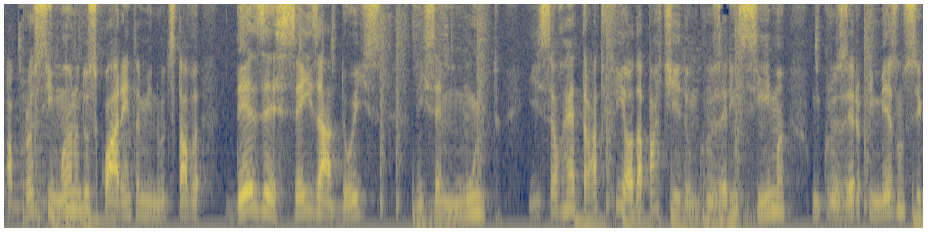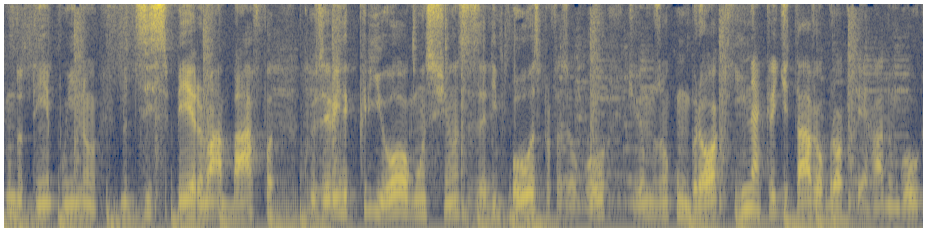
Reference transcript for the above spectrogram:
aproximando dos 40 minutos, estava 16 a 2. Isso é muito. Isso é o retrato fiel da partida. Um Cruzeiro em cima, um Cruzeiro que, mesmo no segundo tempo, indo no desespero, no abafa, o Cruzeiro ainda criou algumas chances ali boas para fazer o gol. Tivemos um com o Brock, inacreditável o Brock ter errado um gol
